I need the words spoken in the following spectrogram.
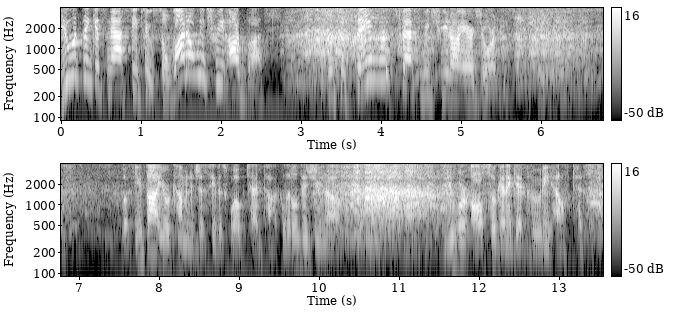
you would think it's nasty too. So why don't we treat our butts with the same respect we treat our Air Jordans? Look, you thought you were coming to just see this woke TED talk. Little did you know, you were also going to get booty health tips.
